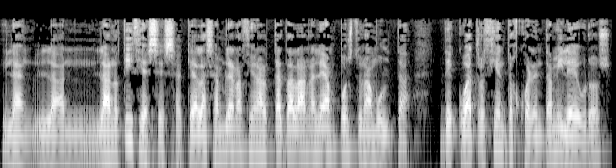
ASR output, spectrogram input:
Y la, la, noticia es esa, que a la Asamblea Nacional Catalana le han puesto una multa de 440.000 euros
